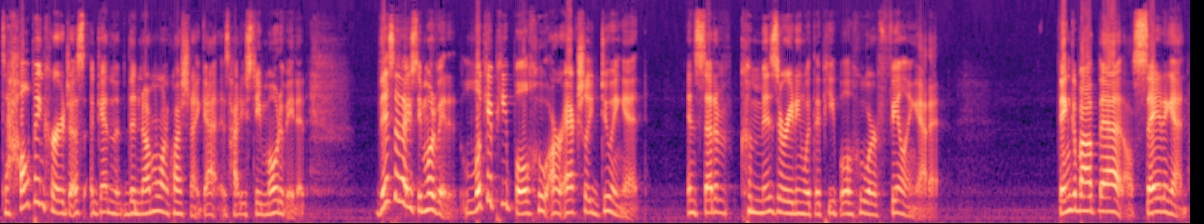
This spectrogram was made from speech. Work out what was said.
to help encourage us again, the, the number one question I get is how do you stay motivated? This is how you stay motivated. Look at people who are actually doing it instead of commiserating with the people who are failing at it Think about that. I'll say it again.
